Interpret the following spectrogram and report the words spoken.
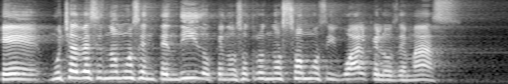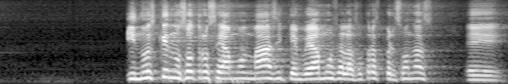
Que muchas veces no hemos entendido que nosotros no somos igual que los demás. Y no es que nosotros seamos más y que veamos a las otras personas eh,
